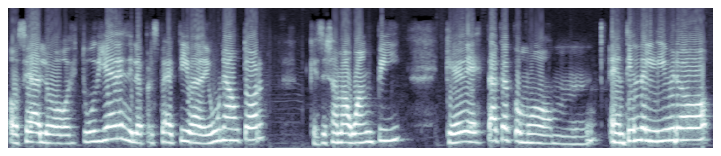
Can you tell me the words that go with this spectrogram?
o sea, lo estudié desde la perspectiva de un autor que se llama Wang Pi, que destaca como, mm, entiende el libro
